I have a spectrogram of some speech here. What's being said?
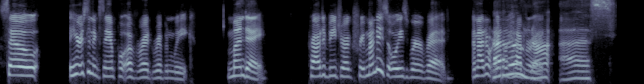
So here's an example of Red Ribbon Week. Monday, proud to be drug free. Mondays always wear red, and I don't ever oh, have red. Oh, not us.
